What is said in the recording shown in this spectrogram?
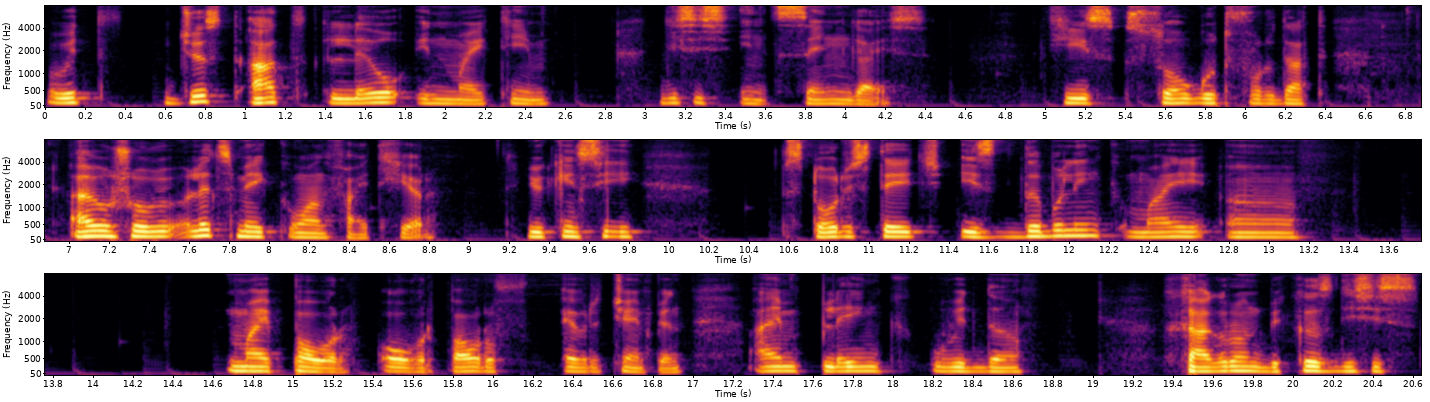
with just add Leo in my team. This is insane guys. He is so good for that. I will show you, let's make one fight here. You can see story stage is doubling my uh, my power over power of every champion. I'm playing with the Hagron because this is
